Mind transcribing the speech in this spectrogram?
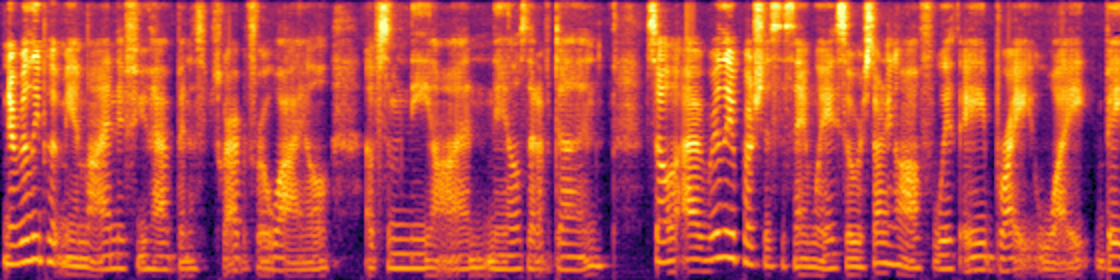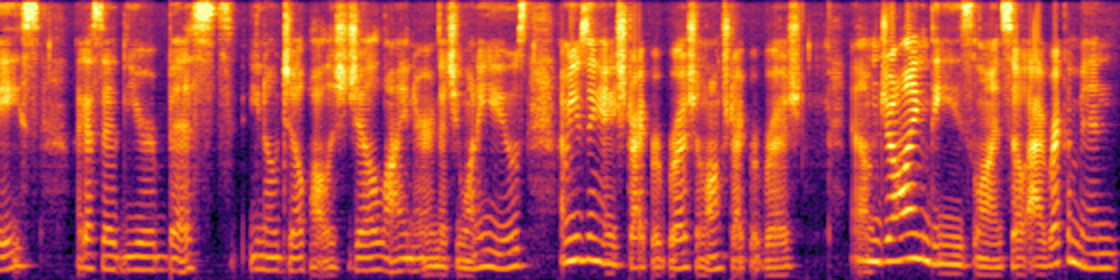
and it really put me in mind if you have been a subscriber for a while of some neon nails that I've done. So I really approached this the same way. So we're starting off with a bright white base. Like I said, your best, you know, gel polish gel liner that you want to use. I'm using a striper brush, a long striper brush. I'm drawing these lines, so I recommend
